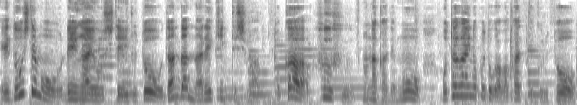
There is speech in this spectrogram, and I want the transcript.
えどうしても恋愛をしているとだんだん慣れきってしまうとか夫婦の中でもお互いのことが分かってくると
